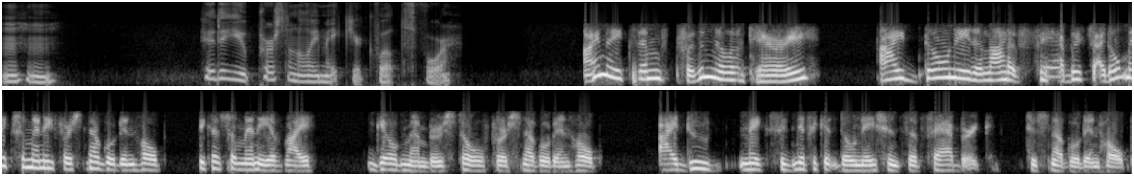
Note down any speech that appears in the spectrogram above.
Mm-hmm. Who do you personally make your quilts for? I make them for the military. I donate a lot of fabrics. I don't make so many for Snuggled in Hope because so many of my guild members stole for Snuggled in Hope. I do make significant donations of fabric to Snuggled in Hope.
